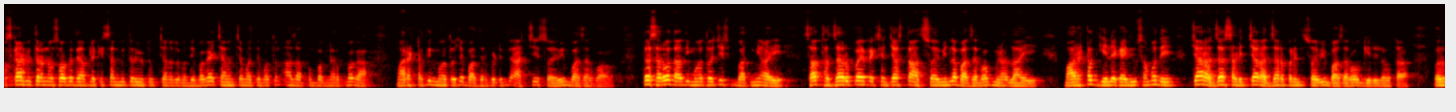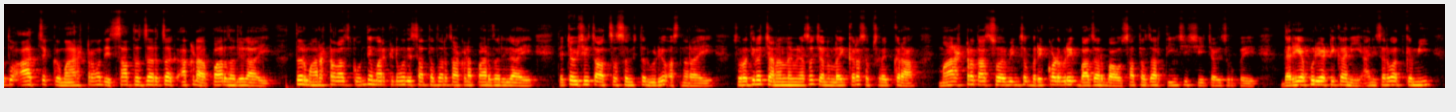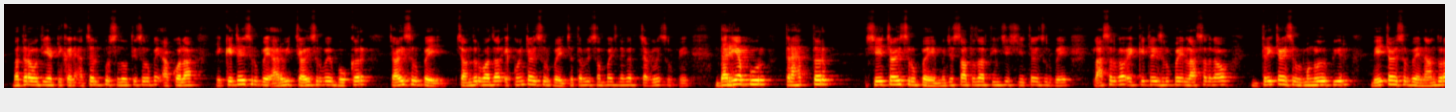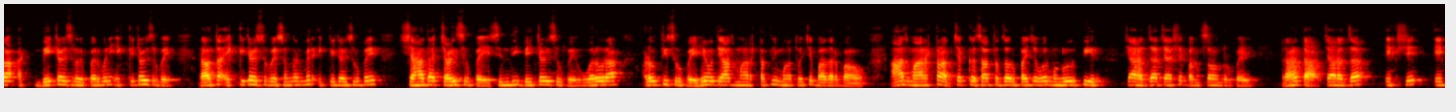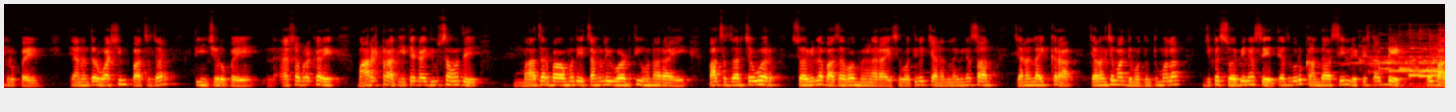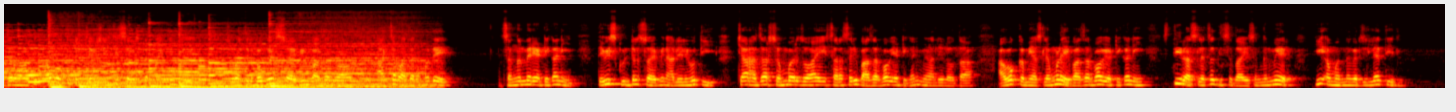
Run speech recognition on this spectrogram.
नमस्कार मित्रांनो स्वागत आहे आपल्या किसान मित्र यूट्यूब चॅनलमध्ये. बघा चॅनलच्या माध्यमातून आज आपण बघणार आहोत बघा महाराष्ट्रातील महत्त्वाच्या बाजारपेठेतील आजचे सोयाबीन बाजारभाव. तर सर्वात आधी महत्त्वाची बातमी आहे सात हजार रुपयापेक्षा जास्त आज सोयाबीनला बाजारभाव मिळाला आहे. महाराष्ट्रात गेल्या काही दिवसामध्ये चार हजार साडेचार हजारपर्यंत सोयाबीन बाजारभाव गेलेला होता. परंतु आज चक्क महाराष्ट्रामध्ये सात हजारचा आकडा पार झालेला आहे. तर महाराष्ट्रात आज कोणत्या मार्केटमध्ये सात हजारचा आकडा पार झालेला आहे? त्याच्याविषयीचा आजचा सविस्तर व्हिडिओ असणार आहे. सुरुवातीला चॅनल नवीन असं चॅनल लाईक करा सबस्क्राईब करा. महाराष्ट्रात आज सोयाबीनचा रेकॉर्ड ब्रेक बाजारभाव सात हजार तीनशे शेहेचाळीस रुपये. दर्यापूर या ठिकाणी आणि सर्वात कमी भद्रावती या ठिकाणी अचलपूर सदोतीस रुपये रुपये अकोला एक्केचाळीस रुपये आर्वी चाळीस रुपये भोकर चाळीस रुपये चांदूर बाजार एकोणचाळीस रुपये छत्रपती संभाजीनगर चाळीस रुपये दर्यापूर त्र्याहत्तर शेहेचाळीस रुपये म्हणजे सात हजार तीनशे शेहेचाळीस रुपये. लासलगाव एक्केचाळीस रुपये लासलगाव त्रेचाळीस रुपये मंगळूर पीर बेचाळीस रुपये नांदुरा अट बेचाळीस रुपये परभणी एक्केचाळीस रुपये रावता एक्केचाळीस रुपये संगमनेर एक्केचाळीस रुपये शहादा चाळीस रुपये सिंधी बेचाळीस रुपये वरोरा अडतीस रुपये. हे होते आज महाराष्ट्रातले महत्त्वाचे बाजारभाव. आज महाराष्ट्रात चक्क सात हजार रुपयाच्या वर मंगळूर पीर चार हजार चारशे पंचावन्न रुपये. राहता चार हजार एकशे एक रुपये. त्यानंतर वाशिम पाच हजार तीनशे रुपये. अशा प्रकारे महाराष्ट्रात येत्या काही दिवसामध्ये बाजारभावामध्ये चांगली वाढती होणार आहे. पाच हजारच्या वर सोयाबीनला बाजारभाव मिळणार आहे. सुरुवातीला चॅनल नवीन असाल चॅनल लाईक करा. चॅनलच्या माध्यमातून तुम्हाला जे काही सोयाबीन असेल त्याचबरोबर कांदा असेल लेटेस्ट अपडेट व बाजारभावातील आवक त्यांच्याविषयीची सविस्तर माहिती मिळेल. सुरुवातीला बघूया सोयाबीन बाजारभाव. आजच्या बाजारामध्ये संगमनेर या ठिकाणी तेवीस क्विंटल सोयाबीन आलेली होती. चार हजार शंभर जो आहे सरासरी बाजारभाव या ठिकाणी मिळालेला होता. आवक कमी असल्यामुळे बाजारभाव या ठिकाणी स्थिर असल्याचं दिसत आहे संगमनेर ही अहमदनगर जिल्ह्यातील.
